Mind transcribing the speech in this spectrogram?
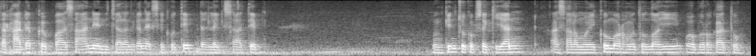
terhadap kekuasaan yang dijalankan eksekutif dan legislatif. Mungkin cukup sekian. Assalamualaikum warahmatullahi wabarakatuh.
